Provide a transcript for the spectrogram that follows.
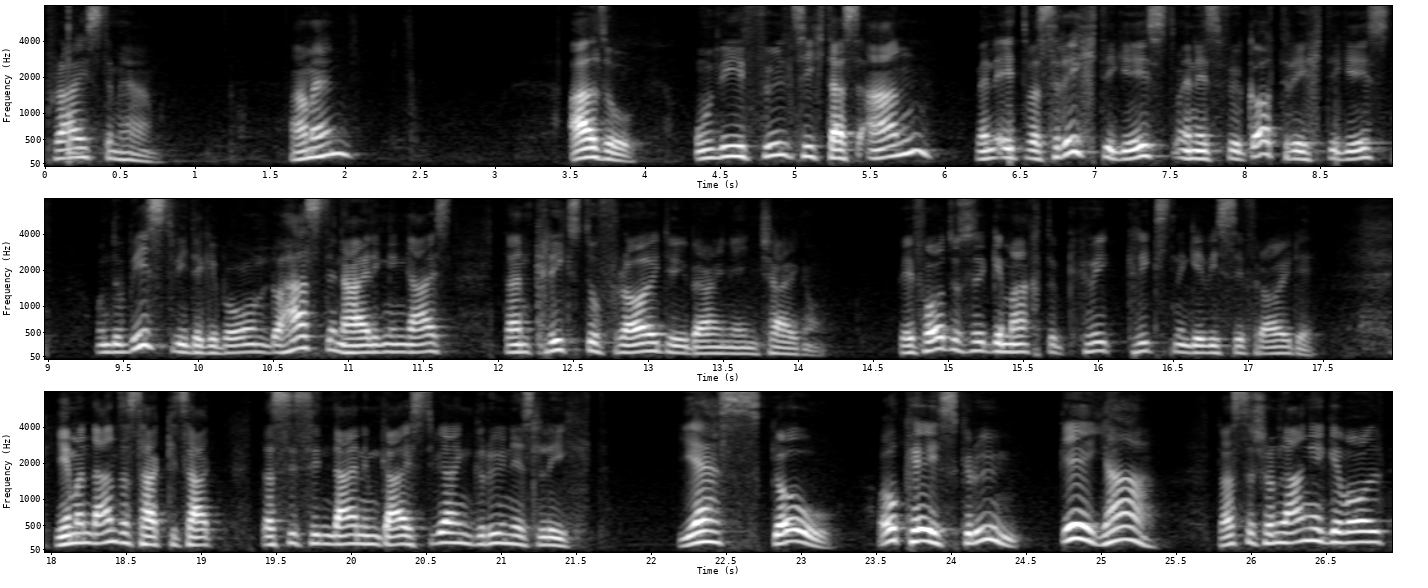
Preis dem Herrn. Amen. Also, und wie fühlt sich das an, wenn etwas richtig ist, wenn es für Gott richtig ist und du bist wiedergeboren, du hast den Heiligen Geist, dann kriegst du Freude über eine Entscheidung. Bevor du sie gemacht hast, kriegst du eine gewisse Freude. Jemand anderes hat gesagt, das ist in deinem Geist wie ein grünes Licht. Yes, go. Okay, ist grün. Geh, ja. Das hast du schon lange gewollt.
